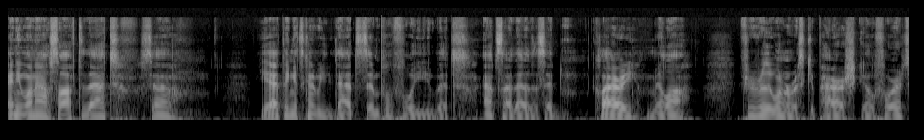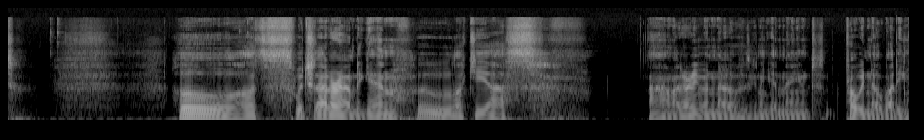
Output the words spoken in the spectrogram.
anyone else after that. So yeah, I think it's going to be that simple for you. But outside that, as I said, Clary, Miller. If you really want to risk a parish, go for it. Oh, let's switch that around again. Ooh, lucky us. Um, I don't even know who's going to get named. Probably nobody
